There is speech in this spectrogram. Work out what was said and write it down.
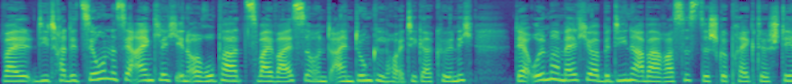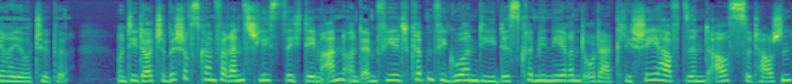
Weil die Tradition ist ja eigentlich in Europa zwei weiße und ein dunkelhäutiger König. Der Ulmer Melchior bediene aber rassistisch geprägte Stereotype. Und die Deutsche Bischofskonferenz schließt sich dem an und empfiehlt Krippenfiguren, die diskriminierend oder klischeehaft sind, auszutauschen.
